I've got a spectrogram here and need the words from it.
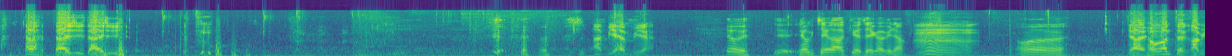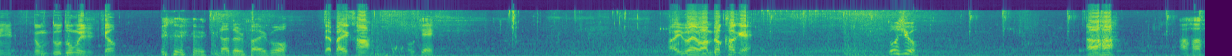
아, 다시, 다시. 아, 미안, 미안. 형, 예, 형 제가 할게요 제가 그냥 음, 음. 어 야, 형한테 감히 노, 노동을 시켜? 그라돌 말고 자, 빨리 가. 오케이 아, 이번에 완벽하게. 쏘슈 아하. 아하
